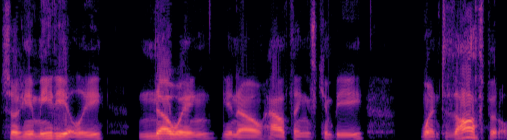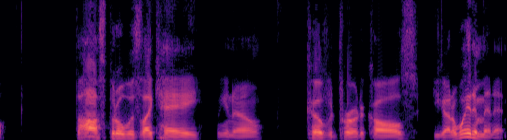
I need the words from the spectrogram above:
So he immediately knowing you know how things can be went to the hospital. The hospital was like hey you know covid protocols you got to wait a minute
